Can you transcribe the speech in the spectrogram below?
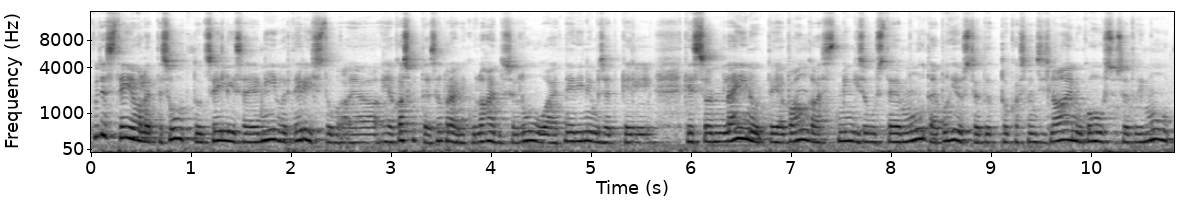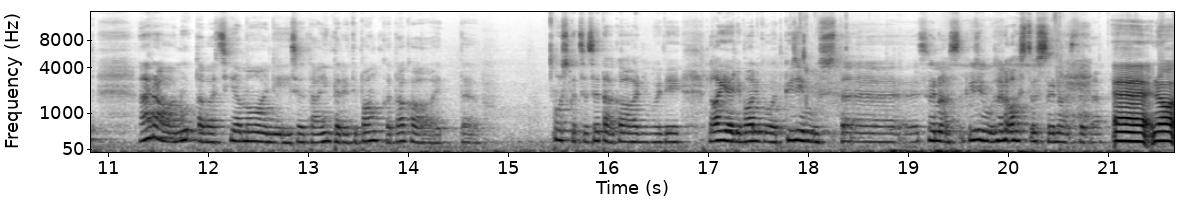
kuidas teie olete suutnud sellise niivõrd eristuva ja, ja kasutajasõbraliku lahenduse luua, et need inimesed, kel, kes on läinud teie pangast mingisuguste muude põhjuste tõttu, kas on siis laenukohustused või muud, ära nutavad siiamaani seda internetipanka taga, et oskad sa seda ka niimoodi laialivalguvat küsimust äh, sõnas, küsimusele vastust sõnastada? Äh, no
